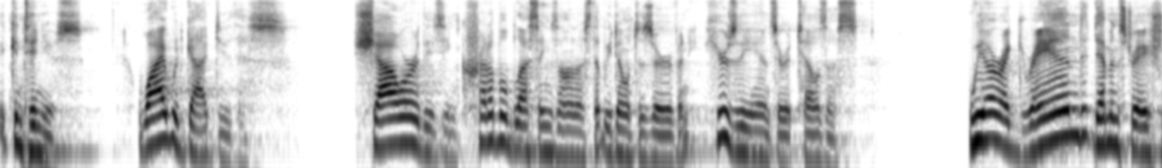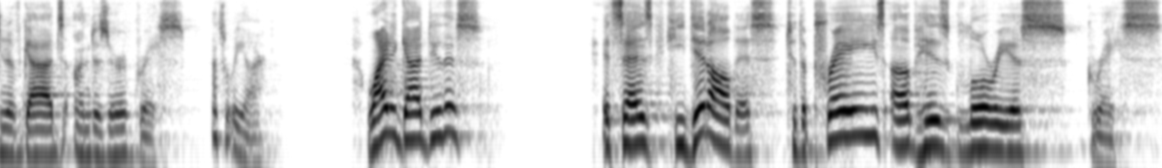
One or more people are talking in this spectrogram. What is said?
it continues. Why would God do this? Shower these incredible blessings on us that we don't deserve. And here's the answer it tells us we are a grand demonstration of God's undeserved grace. That's what we are. Why did God do this? It says, He did all this to the praise of His glorious grace.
